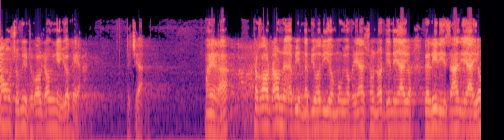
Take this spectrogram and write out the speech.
အောင်ဆိုပြီးတကောက်ချောင်းကြီးနဲ့ရွက်ခဲ့ရတာတခြား မှန်ရလားတကောက်တောင်းတဲ့အပြည့်ငပြောသည်ရောမုံရောဘုရားဆွန်းတော်တင်တရားရောကလေးတွေစားစရာရော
